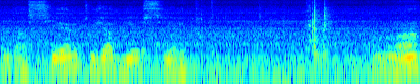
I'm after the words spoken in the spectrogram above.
Vai dar certo. Já deu certo. Vamos lá.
